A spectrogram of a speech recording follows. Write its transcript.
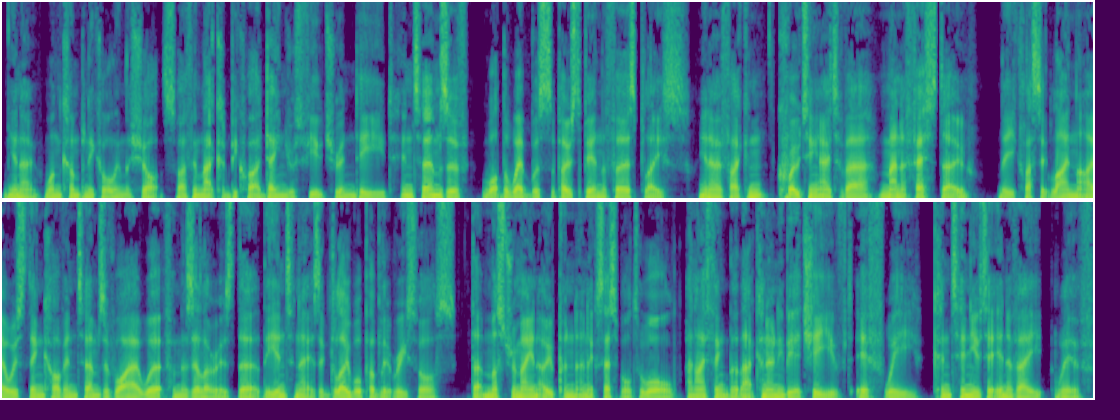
you know, one company calling the shots. So I think that could be quite a dangerous future indeed. In terms of what the web was supposed to be in the first place, you know, if I can quoting out of our manifesto, the classic line that I always think of in terms of why I work for Mozilla is that the internet is a global public resource that must remain open and accessible to all. And I think that that can only be achieved if we continue to innovate with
